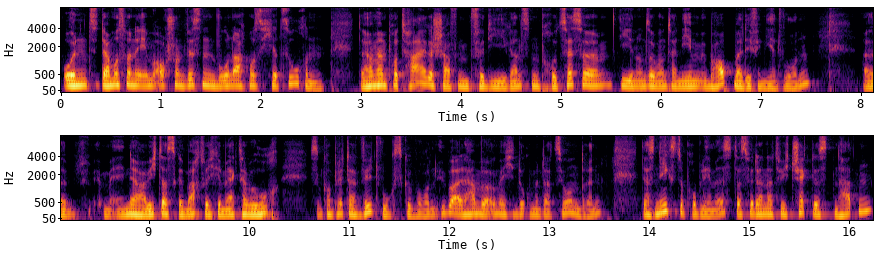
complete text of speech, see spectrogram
Und da muss man eben auch schon wissen, wonach muss ich jetzt suchen. Da haben wir ein Portal geschaffen für die ganzen Prozesse, die in unserem Unternehmen überhaupt mal definiert wurden. Also am Ende habe ich das gemacht, weil ich gemerkt habe, huch, ist ein kompletter Wildwuchs geworden. Überall haben wir irgendwelche Dokumentationen drin. Das nächste Problem ist, dass wir dann natürlich Checklisten hatten,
